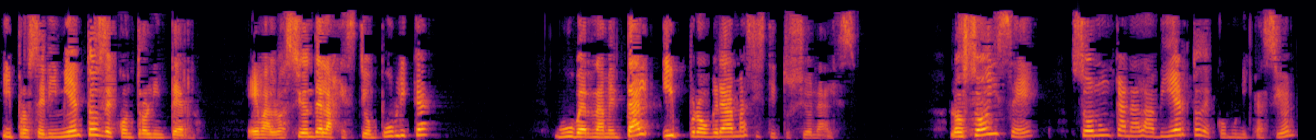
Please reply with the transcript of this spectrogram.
y procedimientos de control interno, evaluación de la gestión pública, gubernamental y programas institucionales. Los OIC son un canal abierto de comunicación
